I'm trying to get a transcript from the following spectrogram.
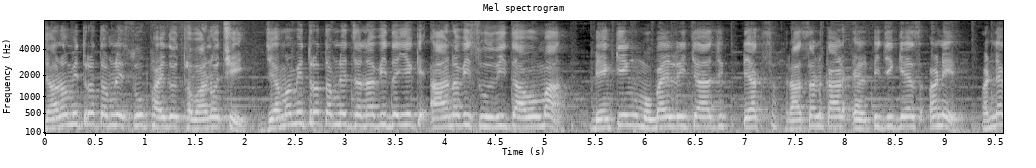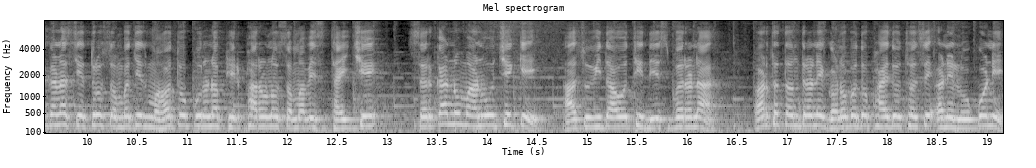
જાણો મિત્રો, તમને શું ફાયદો થવાનો છે? જેમાં મિત્રો, તમને જણાવી દઈએ કે આ નવી સુવિધાઓમાં banking mobile recharge, tax, ration card, LPG gas અને અન્ય ઘણા ક્ષેત્રો સંબંધિત મહત્વપૂર્ણ ફેરફારોનો સમાવેશ થાય છે. સરકારનું માનવું છે કે આ સુવિધાઓથી દેશભરના અર્થતંત્રને ઘણો બધો ફાયદો થશે અને લોકોની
